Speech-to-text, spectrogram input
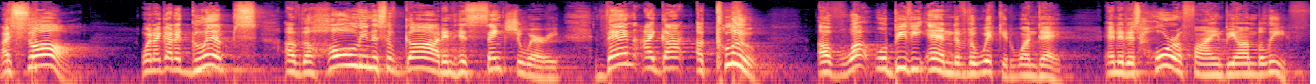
I saw when I got a glimpse of the holiness of God in his sanctuary. Then I got a clue of what will be the end of the wicked one day. And it is horrifying beyond belief.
